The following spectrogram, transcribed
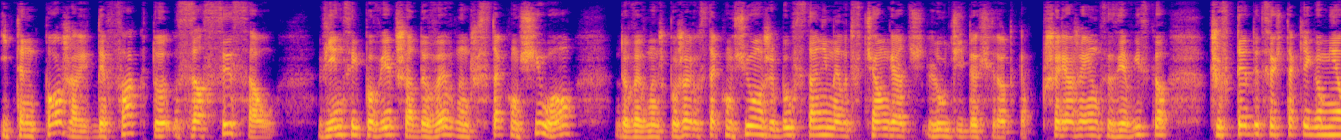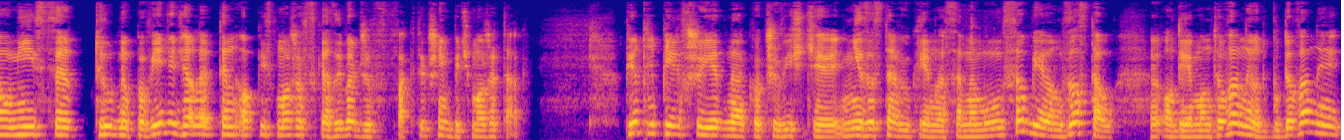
i ten pożar de facto zasysał więcej powietrza do wewnątrz z taką siłą, do wewnątrz pożaru z taką siłą, że był w stanie nawet wciągać ludzi do środka. Przerażające zjawisko. Czy wtedy coś takiego miało miejsce? Trudno powiedzieć, ale ten opis może wskazywać, że faktycznie być może tak. Piotr I jednak oczywiście nie zostawił Kremla samemu sobie, on został odremontowany, odbudowany.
